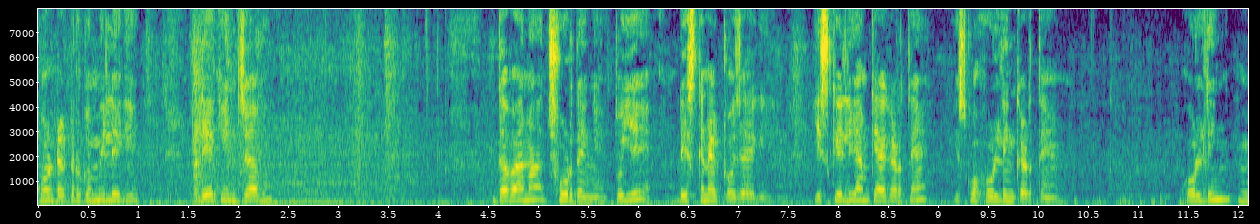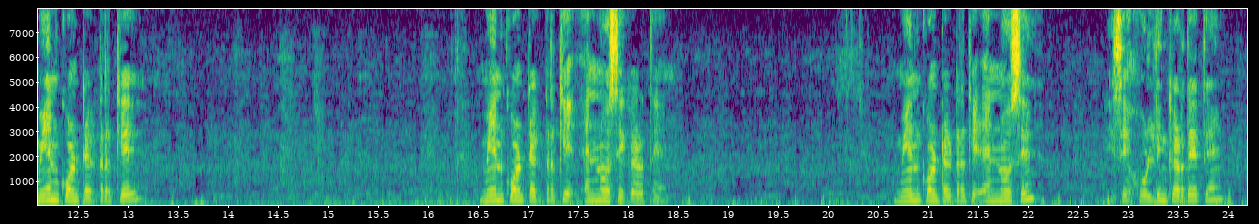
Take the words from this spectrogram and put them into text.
कॉन्ट्रैक्टर को मिलेगी। लेकिन जब दबाना छोड़ देंगे तो ये डिस्कनेक्ट हो जाएगी। इसके लिए हम क्या करते हैं? इसको होल्डिंग करते हैं। होल्डिंग मेन कॉन्ट्रैक्टर के मेन कॉन्ट्रैक्टर के एनओ से करते हैं। मेन कॉन्ट्रैक्टर के एनओ से इसे होल्डिंग कर देते हैं।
